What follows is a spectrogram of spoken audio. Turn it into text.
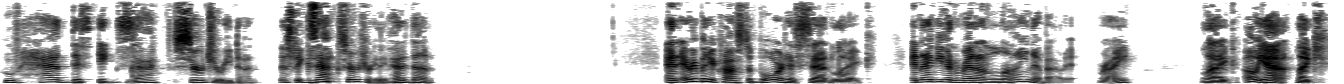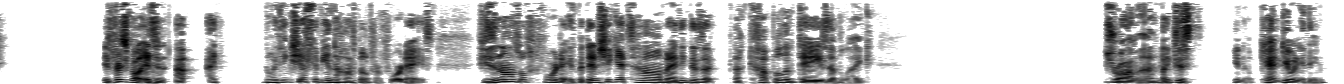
who've had this exact surgery done. This exact surgery. They've had it done. And everybody across the board has said like, and I've even read online about it, right? Like, oh yeah, like, first of all, it's an, I, I, no, I think she has to be in the hospital for four days. She's in the hospital for four days, but then she gets home and I think there's a, a couple of days of like drama, like just, you know, can't do anything.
